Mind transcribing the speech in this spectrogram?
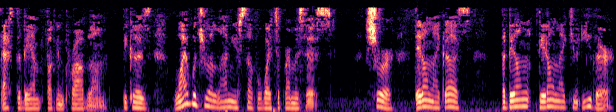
that's the damn fucking problem. Because why would you align yourself with white supremacists? Sure, they don't like us, but they don't they don't like you either.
